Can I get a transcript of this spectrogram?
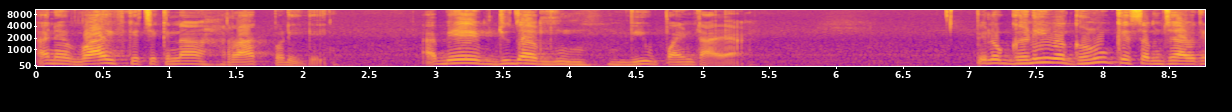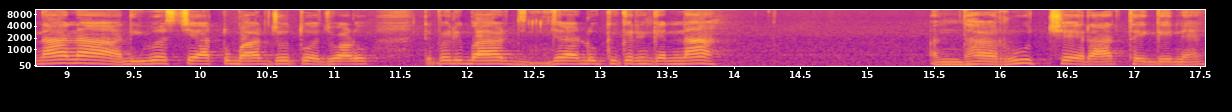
અને વાઈફ કહે છે કે ના, રાત પડી ગઈ. આ બે જુદા વ્યૂ પોઈન્ટ આવ્યા પેલો ઘણી ઘણું કે સમજાવે કે ના ના, દિવસ છે, આટલું બહાર જોતું અજવાળું. તો પેલી બહાર જરા ડૂક્યું કરીને કે ના, અંધારું જ છે, રાત થઈ ગઈને.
